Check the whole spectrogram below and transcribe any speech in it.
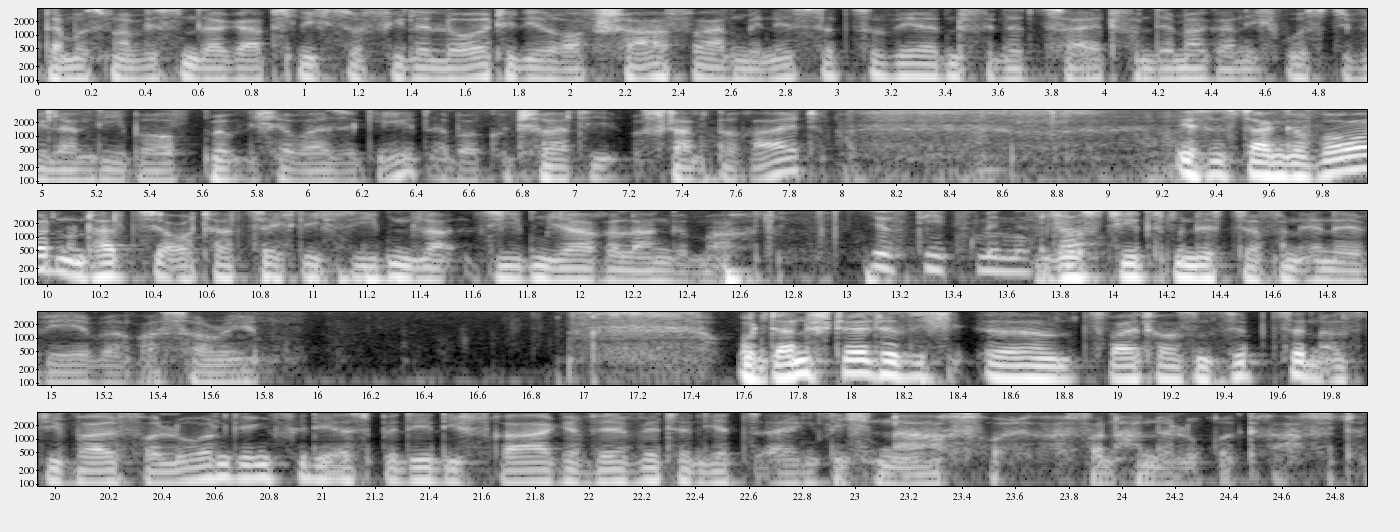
Da muss man wissen, da gab es nicht so viele Leute, die darauf scharf waren, Minister zu werden, für eine Zeit, von der man gar nicht wusste, wie lange die überhaupt möglicherweise geht. Aber Kuchati stand bereit, ist es dann geworden und hat sie auch tatsächlich sieben, sieben Jahre lang gemacht. Justizminister. Justizminister von NRW war er, sorry. Und dann stellte sich äh, 2017, als die Wahl verloren ging für die SPD, die Frage, wer wird denn jetzt eigentlich Nachfolger von Hannelore Kraft?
